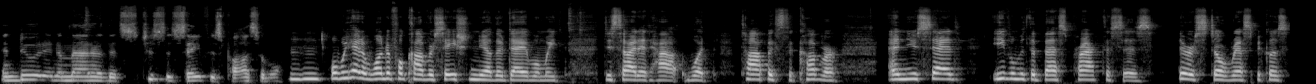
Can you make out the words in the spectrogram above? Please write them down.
and do it in a manner that's just as safe as possible. Mm-hmm. Well, we had a wonderful conversation the other day when we decided how what topics to cover, and you said even with the best practices, there is still risk because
